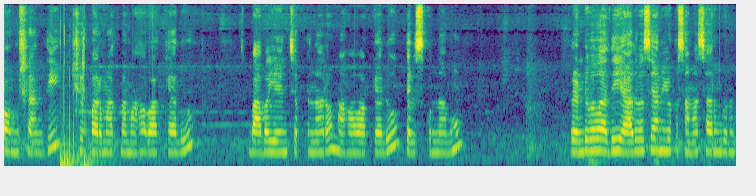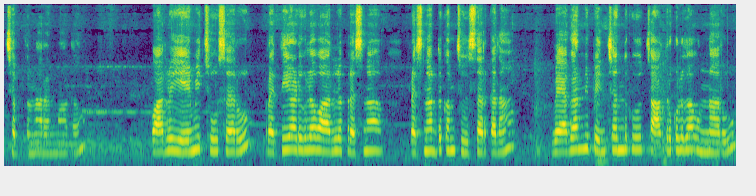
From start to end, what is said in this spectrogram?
ఓం శాంతి. శివపరమాత్మ మహావాక్యాలు బాబా ఏం చెప్తున్నారో మహావాక్యాలు తెలుసుకున్నాము. రెండవ అది యాదవశాన యొక్క సమాచారం గురించి చెప్తున్నారనమాట వాళ్ళు ఏమి చూశారు? ప్రతి అడుగులో వాళ్ళు ప్రశ్న ప్రశ్నార్థకం చూశారు కదా. వేగాన్ని పెంచేందుకు చాతృకులుగా ఉన్నారు.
